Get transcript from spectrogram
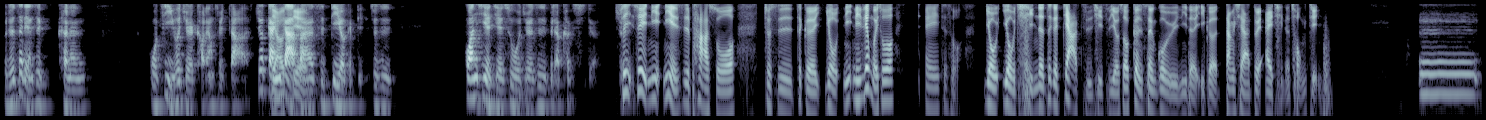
我觉得这点是可能我自己会觉得考量最大的，就尴尬反而是第二个点，就是关系的结束，我觉得是比较可惜的。所以所以你你也是怕说，就是这个有你你认为说，哎，这什么友友情的这个价值，其实有时候更胜过于你的一个当下对爱情的憧憬。嗯，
